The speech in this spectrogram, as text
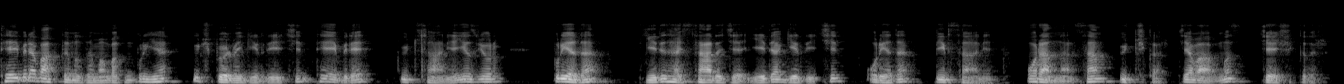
T1'e baktığımız zaman bakın buraya 3 bölme girdiği için T1'e 3 saniye yazıyorum. Buraya da 7 taş sadece 7 girdiği için oraya da 1 saniye. Oranlarsam 3 çıkar. Cevabımız C şıkkıdır.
